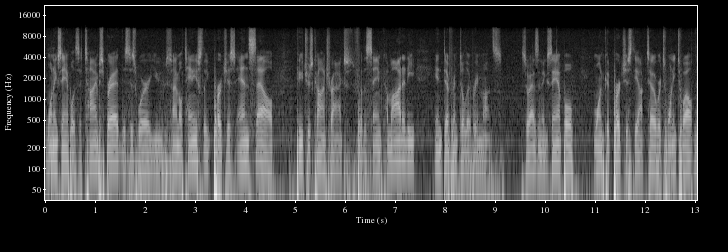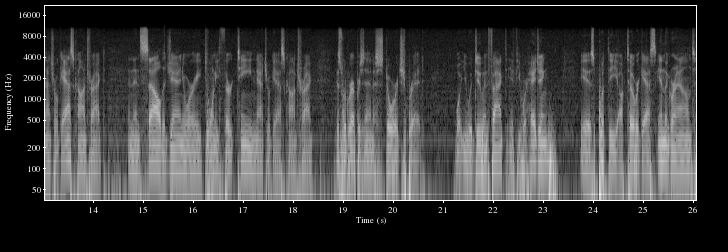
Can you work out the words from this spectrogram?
One example is a time spread. This is where you simultaneously purchase and sell futures contracts for the same commodity in different delivery months. So as an example, one could purchase the October 2012 natural gas contract and then sell the January 2013 natural gas contract. This would represent a storage spread. What you would do, in fact, if you were hedging, is put the October gas in the ground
